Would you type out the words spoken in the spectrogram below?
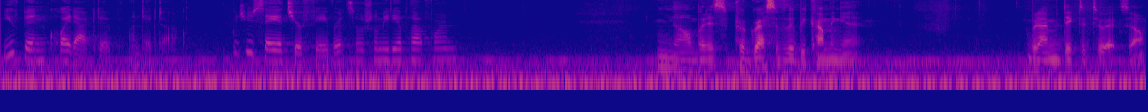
You've been quite active on TikTok. Would you say it's your favorite social media platform? No, but it's progressively becoming it. But I'm addicted to it, so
